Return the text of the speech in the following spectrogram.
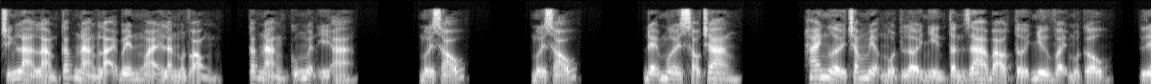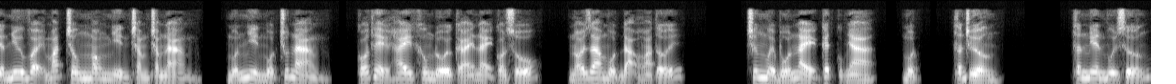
chính là làm các nàng lại bên ngoài lăn một vòng, các nàng cũng nguyện ý a. À. 16. 16. Đệ 16 trang. Hai người chăm miệng một lời nhìn tần gia bảo tới như vậy một câu, liền như vậy mắt trông mong nhìn chằm chằm nàng, muốn nhìn một chút nàng, có thể hay không đối cái này con số, nói ra một đạo hoa tới. Chương 14 này kết cục nha, một, thân trường. Thân niên vui sướng.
